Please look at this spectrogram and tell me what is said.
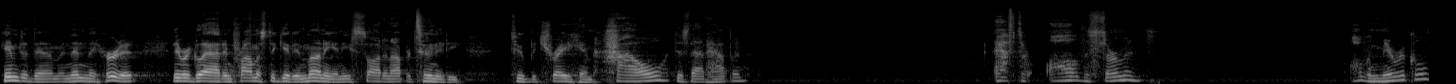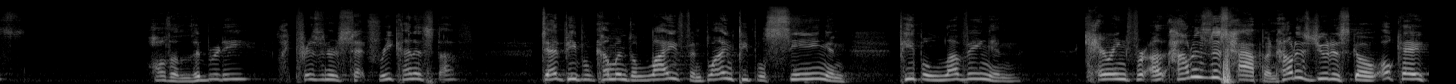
him to them, and then they heard it, they were glad and promised to give him money, and he sought an opportunity to betray him. How does that happen? After all the sermons, all the miracles, all the liberty, like prisoners set free kind of stuff, dead people coming to life, and blind people seeing, and people loving and caring for others. How does this happen? How does Judas go, okay,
